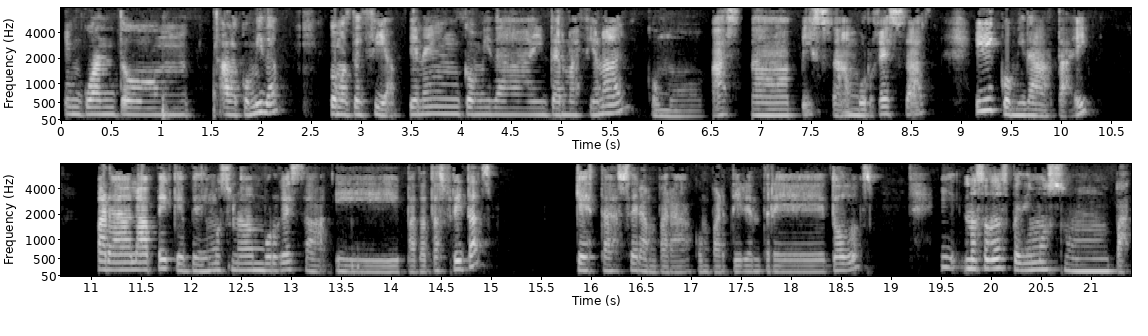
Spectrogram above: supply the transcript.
En cuanto a la comida, como os decía, tienen comida internacional como pasta, pizza, hamburguesas y comida thai. Para la peque pedimos una hamburguesa y patatas fritas, que estas eran para compartir entre todos. Y nosotros pedimos un pad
